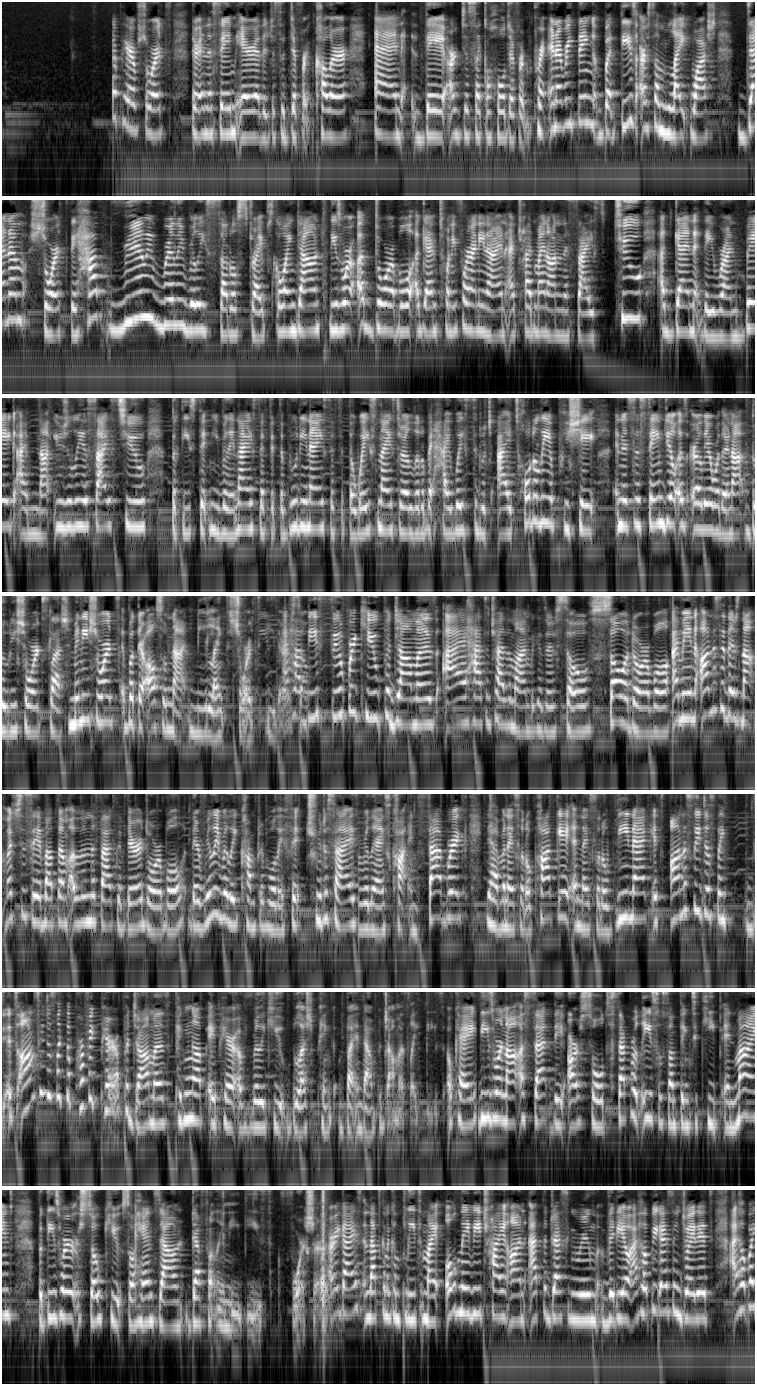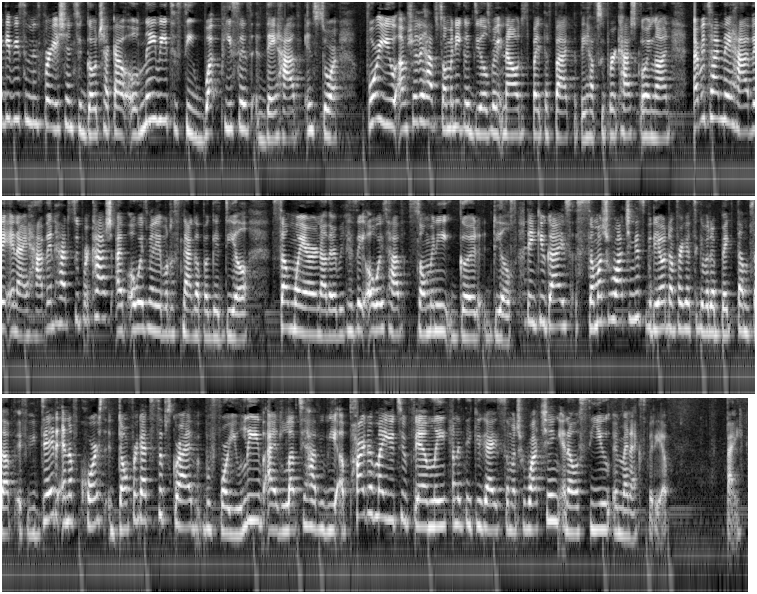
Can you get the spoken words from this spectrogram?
A pair of shorts. They're in the same area, they're just a different color, and they are just like a whole different print and everything. But these are some light wash denim shorts. They have really, really, really subtle stripes going down. These were adorable. Again, $24.99. I tried mine on in a size 2. Again, they run big. I'm not usually a size 2, but these fit me really nice. They fit the booty nice. They fit the waist nice. They're a little bit high-waisted, which I totally appreciate. And it's the same deal as earlier where they're not booty shorts slash mini shorts, but they're also not knee-length shorts shorts either. I have so. these super cute pajamas. I had to try them on because they're so, so adorable. I mean, honestly, there's not much to say about them other than the fact that they're adorable. They're really, really comfortable. They fit true to size, really nice cotton fabric. They have a nice little pocket, a nice little v-neck. It's honestly just like, it's honestly just like the perfect pair of pajamas. Picking up a pair of really cute blush pink button-down pajamas like these, okay? These were not a set. They are sold separately, so something to keep in mind. But these were so cute, so hands down, definitely need these for sure. Alright guys, and that's gonna complete my Old Navy try on at the dressing room video. I hope you guys enjoyed it. I hope I give you some inspiration to go check out Old Navy to see what pieces they have in store for you. I'm sure they have so many good deals right now despite the fact that they have super cash going on. Every time they have it and I haven't had super cash, I've always been able to snag up a good deal some way or another because they always have so many good deals. Thank you guys so much for watching this video. Don't forget to give it a big thumbs up if you did. And of course, don't forget to subscribe before you leave. I'd love to have you be a part of my YouTube family. I want to thank you guys so much for watching and I will see you in my next video. Bye.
